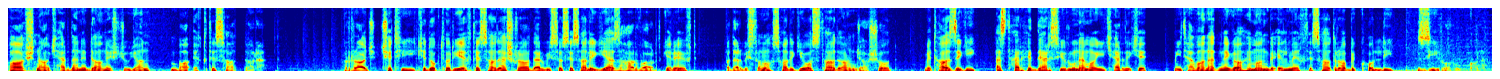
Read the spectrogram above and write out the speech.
آشنا کردن دانشجویان با اقتصاد دارد. راج چتی که دکتری اقتصادش را در 23 سالگی از هاروارد گرفت و در 29 سالگی استاد آنجا شد، به تازگی از طرح درسی رونمایی کرده که می‌تواند نگاهمان به علم اقتصاد را به کلی زیر و رو کند.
